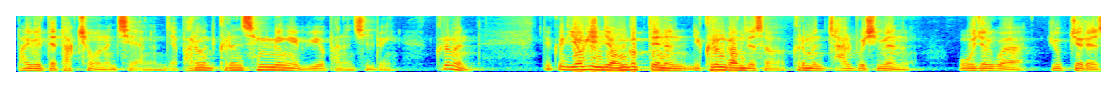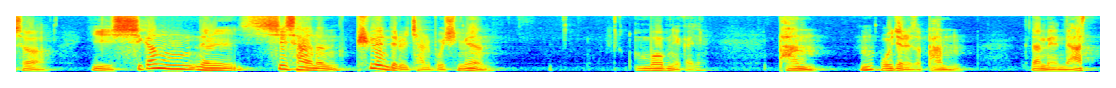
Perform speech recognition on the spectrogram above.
밝을 때 닥쳐오는 재앙은 이제 바로 그런 생명에 위협하는 질병이. 그러면 그 여기 이제 언급되는 그런 가운데서 그러면 잘 보시면 5절과 6절에서 이 시간을 시사하는 표현들을 잘 보시면 뭡니까? 밤, 5절에서 밤, 그 다음에 낮, 그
